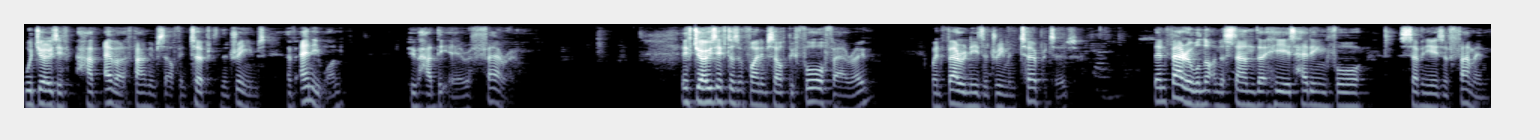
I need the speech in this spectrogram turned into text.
Would Joseph have ever found himself interpreting the dreams of anyone who had the ear of Pharaoh? If Joseph doesn't find himself before Pharaoh, when Pharaoh needs a dream interpreted, then Pharaoh will not understand that he is heading for seven years of famine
